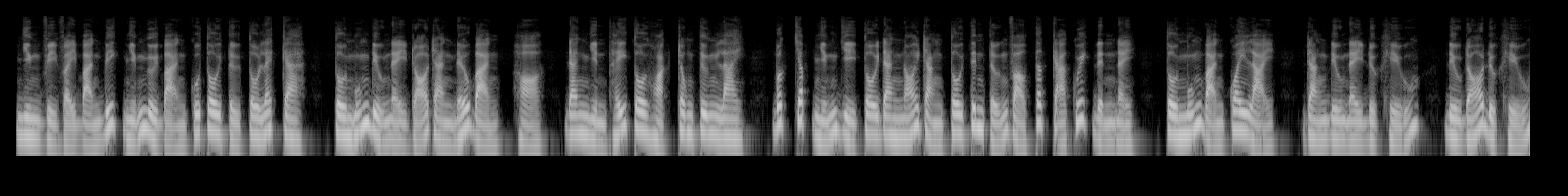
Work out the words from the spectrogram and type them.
nhưng vì vậy bạn biết những người bạn của tôi từ Toletka, tôi muốn điều này rõ ràng nếu bạn, họ, đang nhìn thấy tôi hoặc trong tương lai, bất chấp những gì tôi đang nói rằng tôi tin tưởng vào tất cả quyết định này, tôi muốn bạn quay lại, rằng điều này được hiểu, điều đó được hiểu.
